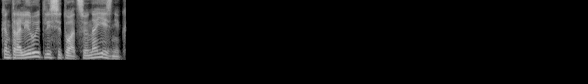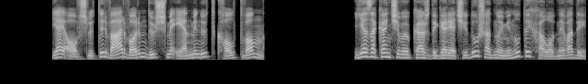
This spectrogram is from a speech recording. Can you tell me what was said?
контролирует ли ситуацию наездник. Jeg avslutter hver varm dusj med én minutt kaldt vann. Я заканчиваю каждый горячий душ одной минутой холодной воды.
